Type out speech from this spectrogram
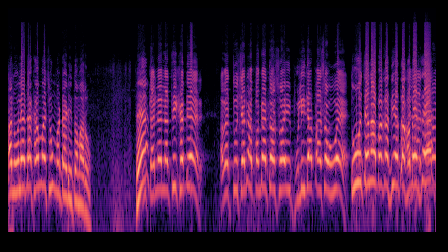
અને ઓલા ડખામાં શું મટાડ્યું તમારું? હે? તને નથી ખબર. હવે તું ચના પગાતો છો ઈ ભૂલી જા પાછો હોય તું ચના પગથિયે તો ખબર છે? તારો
